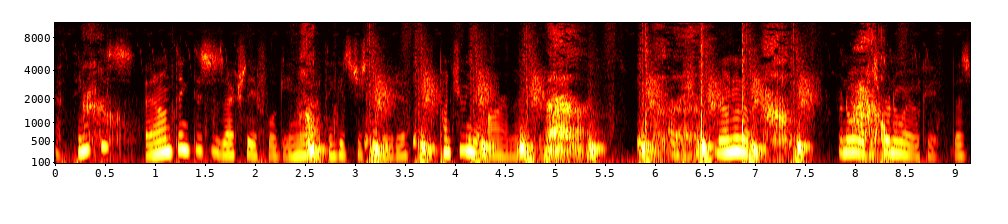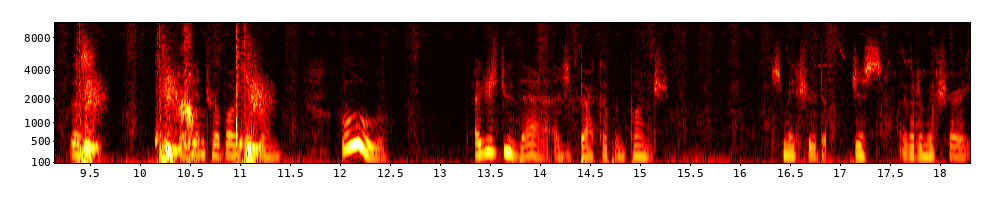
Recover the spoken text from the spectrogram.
I think this, I don't think this is actually a full game yet. I think it's just beta. Punch you in your arm, there go. Oh, shoot. No, no, no. Run away, just run away. Okay, that's, that's, If I get in trouble, I just run. Ooh! I just do that. I just back up and punch. Just make sure to, just, I gotta make sure I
